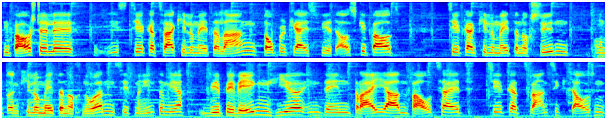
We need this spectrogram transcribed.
Die Baustelle ist circa zwei Kilometer lang, Doppelgleis wird ausgebaut, circa einen Kilometer nach Süden und einen Kilometer nach Norden, sieht man hinter mir. Wir bewegen hier in den drei Jahren Bauzeit ca. 20.000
